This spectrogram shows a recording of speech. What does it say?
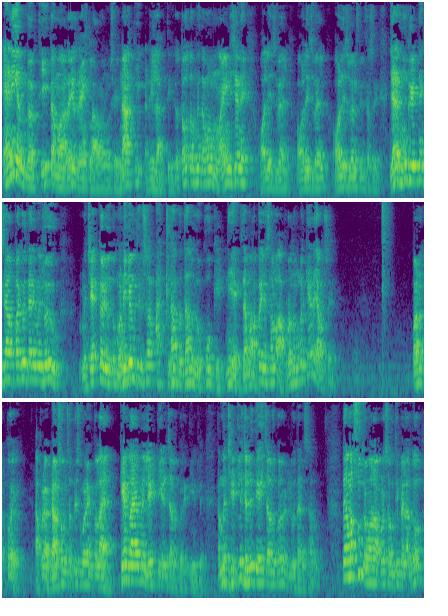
એની અંદરથી તમારે રેન્ક લાવવાનું છે. ના કે અઢી લાખથી. તો તમને તમારું માઇન્ડ છે ને all is well all is well all is well feel થશે. જ્યારે હું ગેટની એક્ઝામ આપવા ગયો ત્યારે મેં જોયું, મેં ચેક કર્યું, તો મને કેમ થયું, સર, આટલા બધા લોકો ગેટની એક્ઝામ આપે છે? સારું આપણો નંબર ક્યારે આવશે? પણ તોય આપણે અઢારસો છત્રીસ રેન્ક તો લાયા. કેમ લાયા? મેં લેટ તૈયારી ચાલુ કરી હતી એટલે. તમે જેટલી જલ્દી તૈયારી ચાલુ કરો, એટલું વધારે સારું. તો એમાં શું કરવાનું આપણે સૌથી પહેલા તો?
